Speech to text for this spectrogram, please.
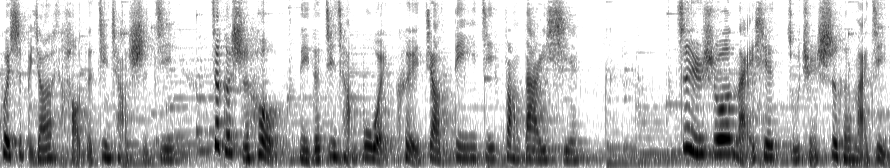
会是比较好的进场时机。这个时候，你的进场部位可以较第一季放大一些。至于说哪一些族群适合买进，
